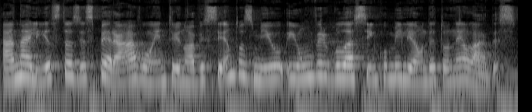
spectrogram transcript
Analistas esperavam entre 900 mil e 1,5 milhão de toneladas.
